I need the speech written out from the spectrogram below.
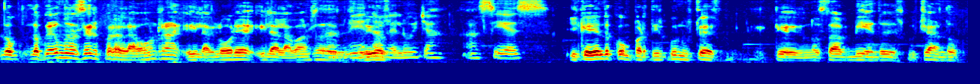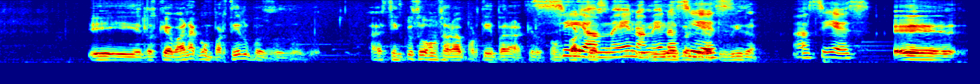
lo, queremos hacer para la honra y la gloria y la alabanza de Dios. aleluya, así es. Y queriendo compartir con usted, que nos está viendo y escuchando, Y los que van a compartir, pues, incluso vamos a hablar por ti para que lo compartas. Sí, amén, amén, así es. vida. Así es. Eh,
